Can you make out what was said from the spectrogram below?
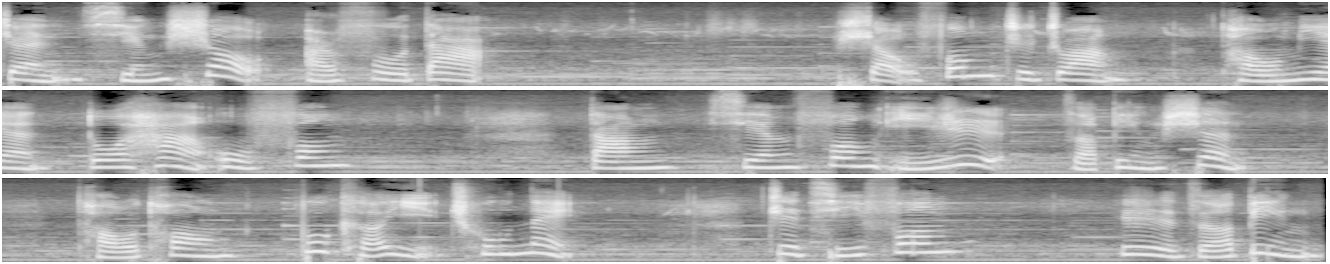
枕形瘦而腹大。手风之状。头面多汗恶风，当先风一日，则病甚。头痛不可以出内，治其风日则病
